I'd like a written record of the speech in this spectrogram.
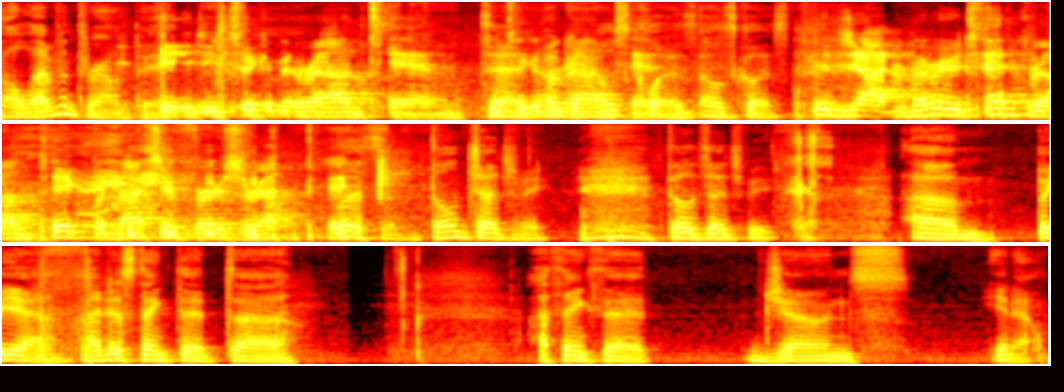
eleventh round pick. You, did. you took him in round ten. Ten. You took him okay, I was 10. close. I was close. Good job. Remember your tenth round pick, but not your first round pick. Listen, don't judge me. Don't judge me. Um, but yeah, I just think that uh, I think that Jones, you know,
